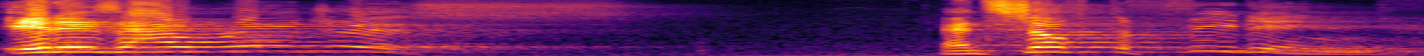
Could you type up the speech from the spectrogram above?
It is outrageous and self defeating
